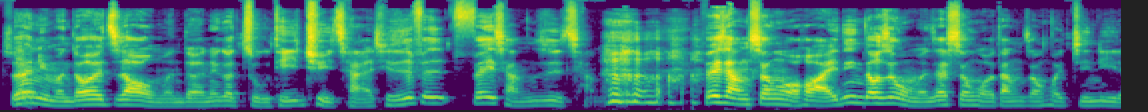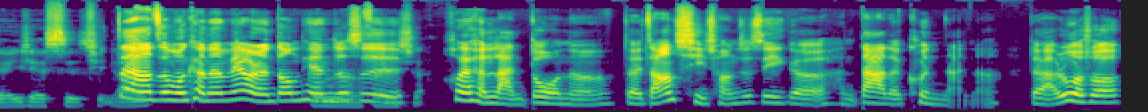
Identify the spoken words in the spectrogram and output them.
所以你们都会知道，我们的那个主题取材其实非非常日常，非常生活化，一定都是我们在生活当中会经历的一些事情。对啊，怎么可能没有人冬天就是会很懒惰呢？对，早上起床就是一个很大的困难呢。对啊，如果说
